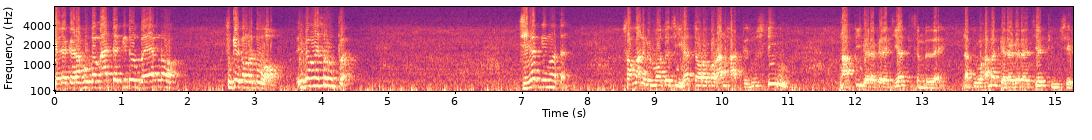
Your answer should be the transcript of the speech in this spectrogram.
gara-gara hukum adat gitu bayang no suka kamu tua itu masih serubah jihad gimana sama dengan motor jihad cara Quran hadis mesti Nabi gara-gara jihad disembelih Nabi Muhammad gara-gara jihad diusir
